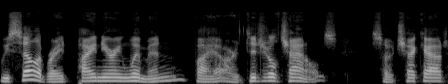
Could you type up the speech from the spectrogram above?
We celebrate pioneering women via our digital channels, so check out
